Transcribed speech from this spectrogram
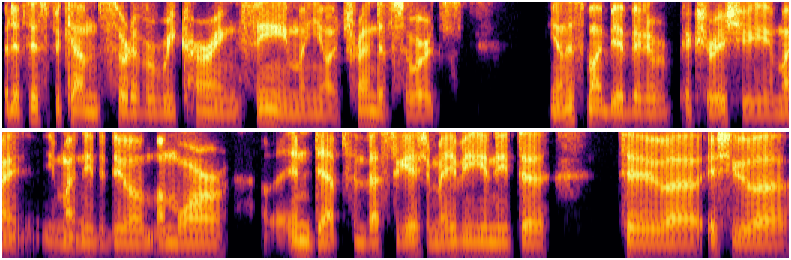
But if this becomes sort of a recurring theme, you know, a trend of sorts, you know, this might be a bigger picture issue. You might you might need to do a, a more uh, in-depth investigation. Maybe you need to to uh, issue a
